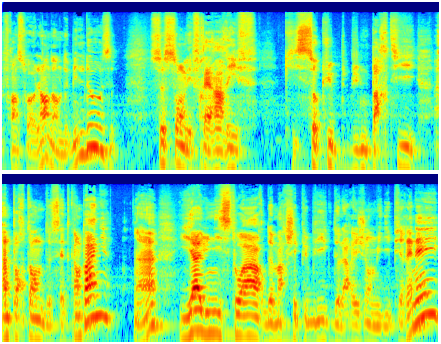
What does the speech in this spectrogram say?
François Hollande en 2012. Ce sont les frères Arif qui s'occupent d'une partie importante de cette campagne. Hein. Il y a une histoire de marché public de la région Midi-Pyrénées.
